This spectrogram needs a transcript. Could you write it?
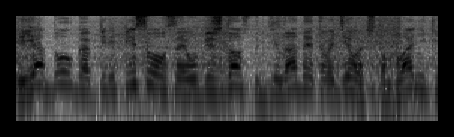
И я долго переписывался и убеждал, что не надо этого делать, что бланики,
